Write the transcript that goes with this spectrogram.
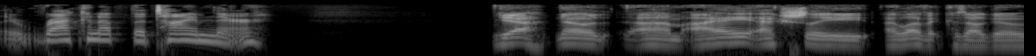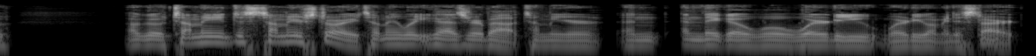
racking up the time there. Yeah, no, um, I actually I love it because I'll go, I'll go. Tell me, just tell me your story. Tell me what you guys are about. Tell me your and and they go, well, where do you where do you want me to start?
